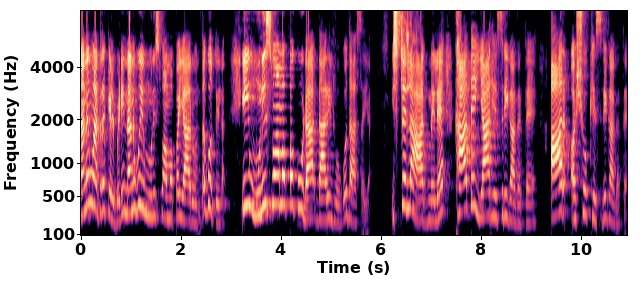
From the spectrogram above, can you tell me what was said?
ನನಗೆ ಮಾತ್ರ ಕೇಳಬೇಡಿ, ನನಗೂ ಈ ಮುನಿಸ್ವಾಮಪ್ಪ ಯಾರು ಅಂತ ಗೊತ್ತಿಲ್ಲ. ಈ ಮುನಿಸ್ವಾಮಪ್ಪ ಕೂಡ ದಾರಿಲಿ ಹೋಗೋ ದಾಸಯ್ಯ. ಇಷ್ಟೆಲ್ಲ ಆದಮೇಲೆ ಖಾತೆ ಯಾರ ಹೆಸರಿಗಾಗತ್ತೆ? ಆರ್ ಅಶೋಕ್ ಹೆಸರಿಗಾಗತ್ತೆ.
